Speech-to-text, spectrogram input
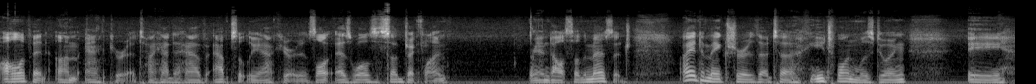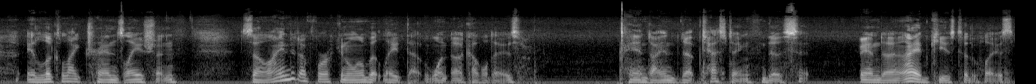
All of it um, accurate. I had to have absolutely accurate as, well, as well as the subject line and also the message. I had to make sure that uh, each one was doing a a look-alike translation so I ended up working a little bit late that one a couple days, and I ended up testing this, and uh, I had keys to the place,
